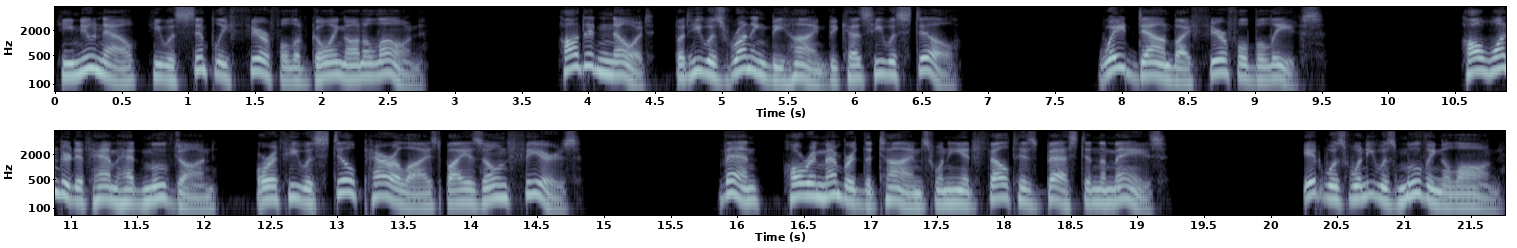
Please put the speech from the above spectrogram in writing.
he knew now he was simply fearful of going on alone. Haw didn't know it, but he was running behind because he was still weighed down by fearful beliefs. Haw wondered if Hem had moved on, or if he was still paralyzed by his own fears. Then, Haw remembered the times when he had felt his best in the maze. It was when he was moving along.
